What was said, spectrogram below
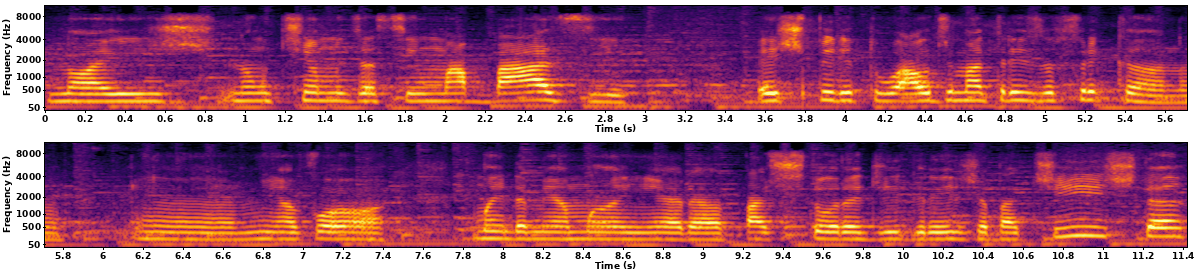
nós não tínhamos assim uma base espiritual de matriz africana. É, minha avó, mãe da minha mãe, era pastora de igreja batista,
